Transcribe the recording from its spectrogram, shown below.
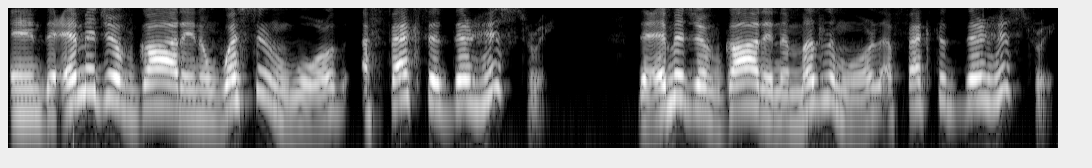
And the image of God in a Western world affected their history. The image of God in a Muslim world affected their history.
